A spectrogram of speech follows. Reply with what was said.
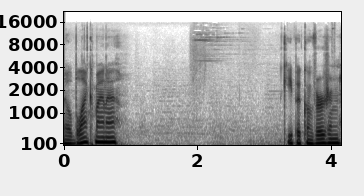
No black mana. Keep a conversion.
